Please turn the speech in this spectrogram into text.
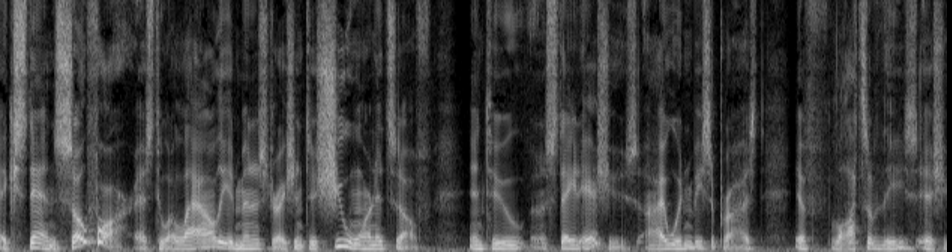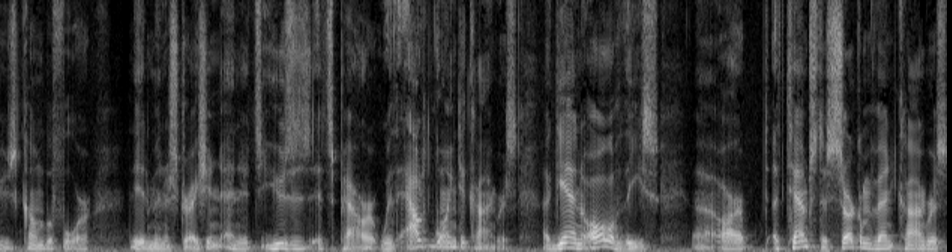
extends so far as to allow the administration to shoehorn itself into uh, state issues. I wouldn't be surprised if lots of these issues come before the administration and it uses its power without going to Congress. Again, all of these are attempts to circumvent Congress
